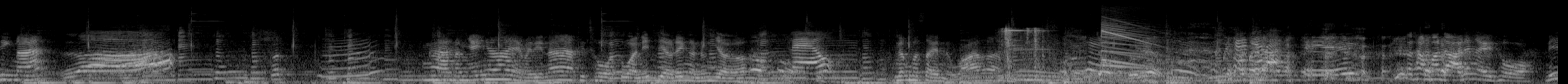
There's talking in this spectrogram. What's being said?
จริงไหมก็งานมันง่ายๆอะมารีน่าคือโชว์ตัวนิดเดียวได้เงินตั้งเยอะ แล้วเรื่องเปอร์เซ็นต์หรือว่าก็แค่นี้แหละจะธรรมดาได้ไงไอ้โชว์นี่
